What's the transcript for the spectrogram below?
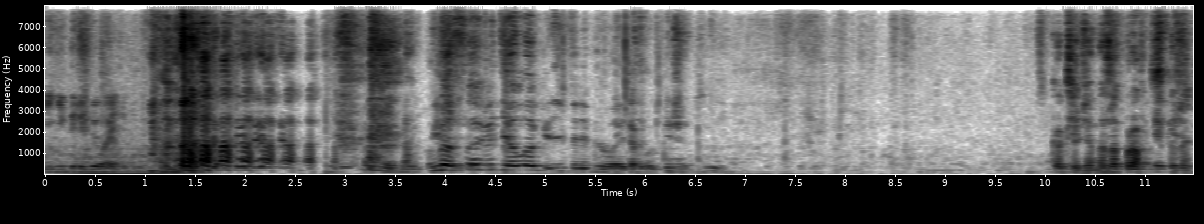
и не перебивайте. У нас с вами диалог и не перебивайте. Как сегодня на заправке сказать?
